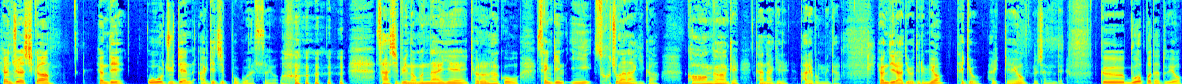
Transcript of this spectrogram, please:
현주아 씨가 현디 5주 된 아기 집 보고 왔어요. 40이 넘은 나이에 결혼하고 생긴 이 소중한 아기가 건강하게 태어나길 바래봅니다. 현디 라디오 들으며 태교할게요. 그러셨는데 그 무엇보다도요.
